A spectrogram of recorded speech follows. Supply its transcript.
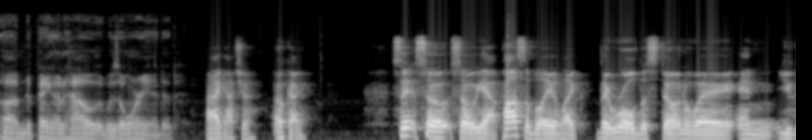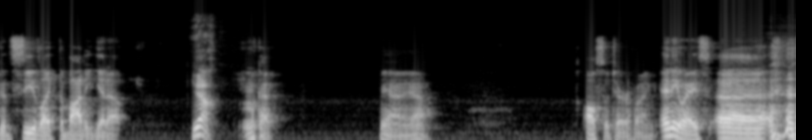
um, depending on how it was oriented. I gotcha. Okay. So, so, so, yeah, possibly like they rolled the stone away and you could see like the body get up. Yeah, Okay. Yeah, yeah. Also terrifying. Anyways, uh,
